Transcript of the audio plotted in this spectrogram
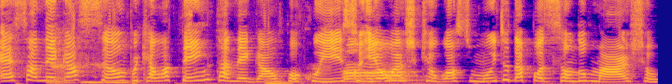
essa negação, porque ela tenta negar um pouco isso, uhum. e eu acho que eu gosto muito da posição do Marshall,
